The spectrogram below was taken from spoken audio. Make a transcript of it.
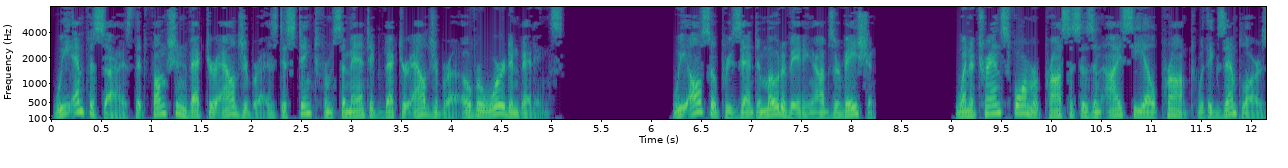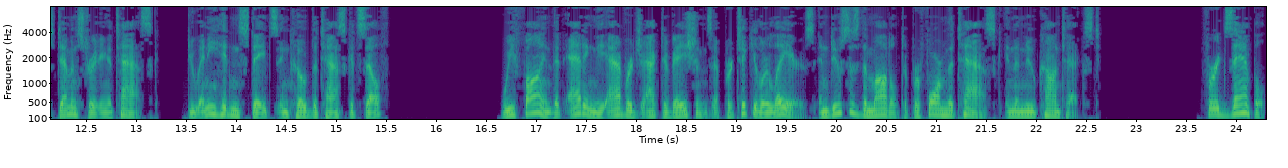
We emphasize that function vector algebra is distinct from semantic vector algebra over word embeddings. We also present a motivating observation. When a transformer processes an ICL prompt with exemplars demonstrating a task, do any hidden states encode the task itself? We find that adding the average activations at particular layers induces the model to perform the task in the new context. For example,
